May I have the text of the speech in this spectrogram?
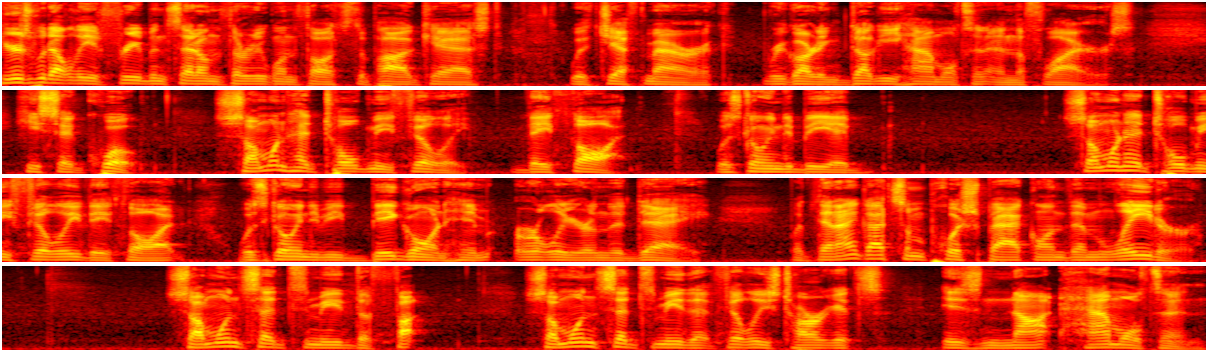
Here's what Elliotte Friedman said on 31 Thoughts, the podcast with Jeff Marek regarding Dougie Hamilton and the Flyers. He said, quote, Someone had told me Philly, they thought, was going to be a Someone had told me Philly, they thought, was going to be big on him earlier in the day, but then I got some pushback on them later. Someone said to me the fi- someone said to me that Philly's targets is not Hamilton.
